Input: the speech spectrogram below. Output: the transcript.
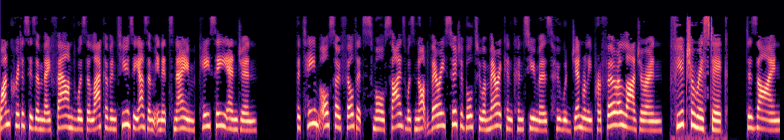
One criticism they found was the lack of enthusiasm in its name, PC Engine. The team also felt its small size was not very suitable to American consumers who would generally prefer a larger and futuristic design.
